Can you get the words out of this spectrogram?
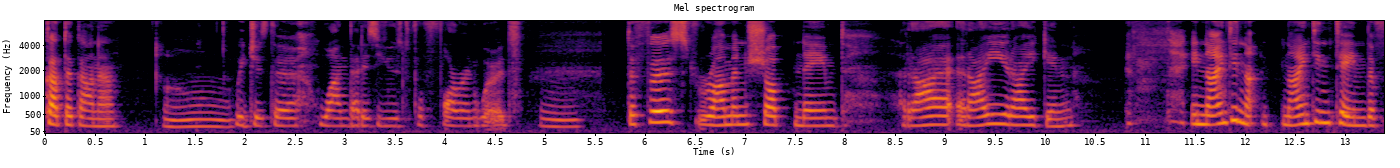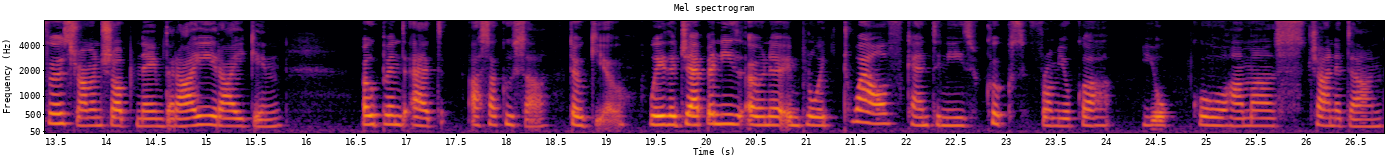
katakana, Oh. which is the one that is used for foreign words. Hmm. The first ramen shop named Rai Rai Raiken. In 19, 1910, the first ramen shop named Rai Raiken opened at Asakusa, Tokyo, where the Japanese owner employed 12 Cantonese cooks from Yoko, Yokohama's Chinatown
